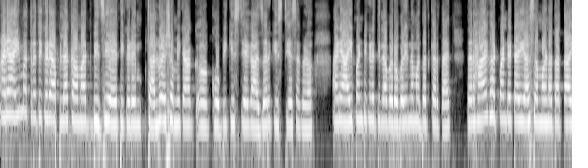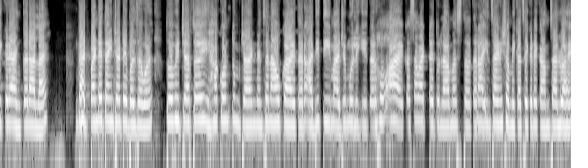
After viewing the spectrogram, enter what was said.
आणि आई मात्र तिकडे आपल्या कामात बिझी आहे. तिकडे चालू आहे शमिका कोबी कोबी किसतीये गाजर किसतीये सगळं. आणि आई पण तिकडे तिला बरोबरीनं मदत करतायत. तर हाय घाटपांडे ताई असं म्हणत आता इकडे अँकर आलाय. घाटपांडे ताईंच्या टेबल जवळ तो विचारतोय हा कोण तुमच्या आणि त्यांचं नाव काय? तर आदिती माझी मुलगी. तर हो आय कसं वाटतंय तुला? मस्त. तर आईंचं आणि शमिकाचं इकडे काम चालू आहे.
